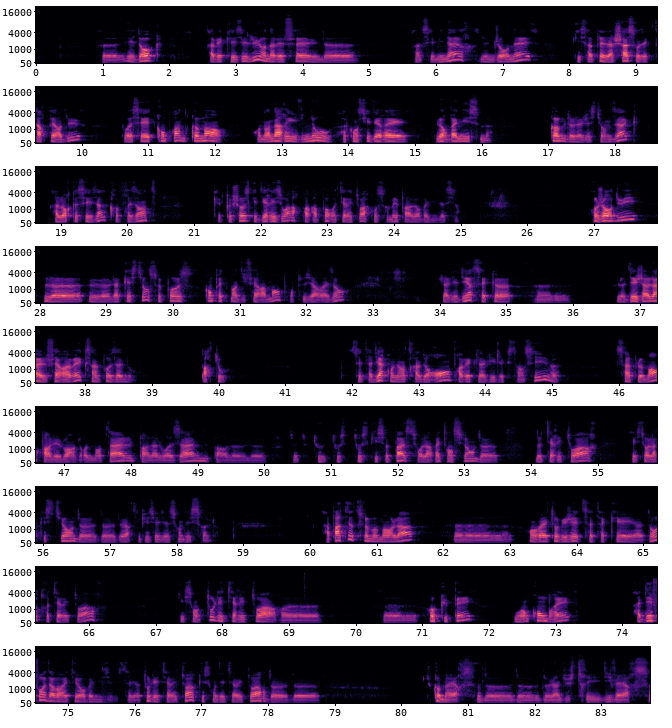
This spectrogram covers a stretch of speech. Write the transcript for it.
Et donc, avec les élus, on avait fait une, un séminaire d'une journée qui s'appelait La chasse aux hectares perdus, pour essayer de comprendre comment on en arrive, nous, à considérer l'urbanisme comme de la gestion de ZAC, alors que ces ZAC représentent quelque chose qui est dérisoire par rapport au territoire consommé par l'urbanisation. Aujourd'hui, la question se pose complètement différemment pour plusieurs raisons. J'allais dire, c'est que euh, le déjà là et le faire avec s'impose à nous, partout. C'est-à-dire qu'on est en train de rompre avec la ville extensive, simplement par les lois environnementales, par la loi ZAN, par tout, ce qui se passe sur la rétention de, de territoire et sur la question de, l'artificialisation des sols. À partir de ce moment-là, euh, on va être obligé de s'attaquer à d'autres territoires, qui sont tous les territoires euh, euh, occupés ou encombrés à défaut d'avoir été urbanisés. C'est-à-dire tous les territoires qui sont des territoires de, du commerce, de, l'industrie diverse,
